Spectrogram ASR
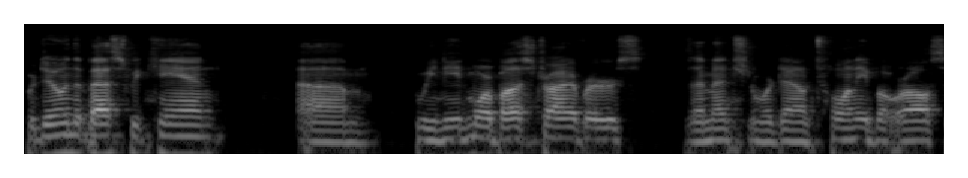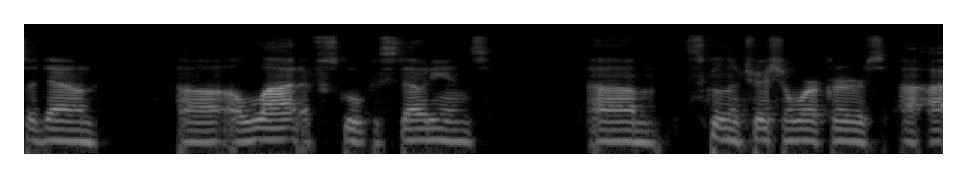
we're doing the best we can. Um, we need more bus drivers. As I mentioned, we're down 20, but we're also down uh, a lot of school custodians, um, school nutrition workers. Uh,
